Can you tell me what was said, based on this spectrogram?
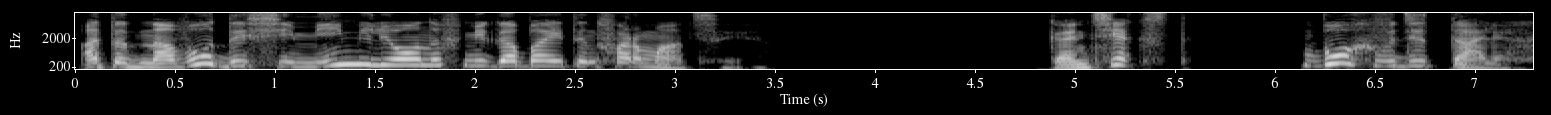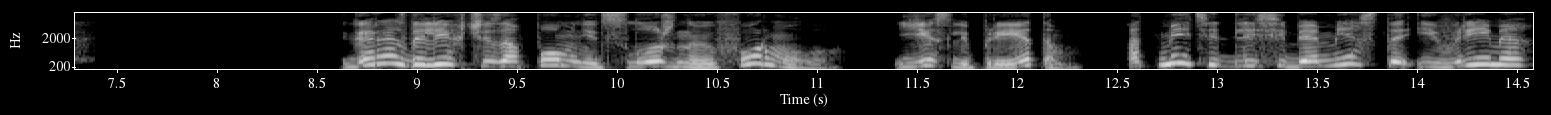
от 1 до 7 миллионов мегабайт информации. Контекст. Бог в деталях. Гораздо легче запомнить сложную формулу, если при этом отметить для себя место и время,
